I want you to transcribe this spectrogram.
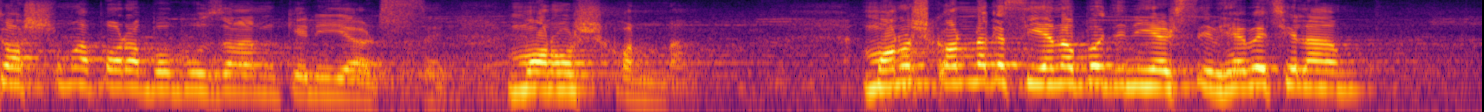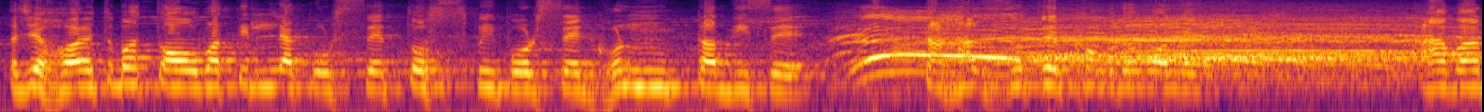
চশমা পরা ববুজানকে নিয়ে আসছে। মনস্কন্যা। মনস্কন্যাকে ছিয়ানব্বই নিয়ে আসছি ভেবেছিলাম যে হয়তোবা তওবা তিল্লা করছে, তসবি পড়ছে ঘণ্টা দিছে, তাহাজ্জুদের ক্ষমতা বলে। আবার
